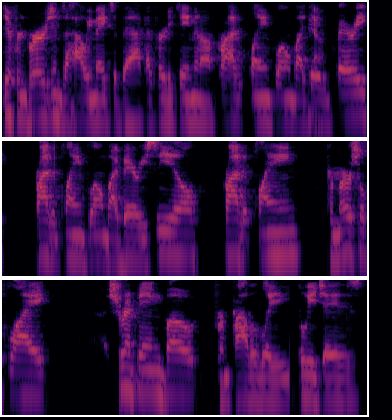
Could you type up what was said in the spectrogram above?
different versions of how he makes it back. I've heard he came in on a private plane flown by David Ferrie, private plane flown by Barry Seal, private plane, commercial flight, shrimping boat, from probably Felice's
